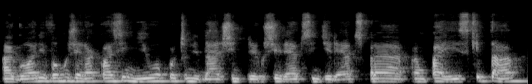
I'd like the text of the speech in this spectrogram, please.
agora, e vamos gerar quase mil oportunidades de empregos diretos e indiretos para um país que está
